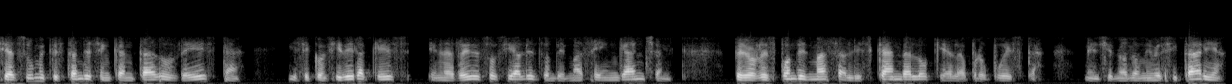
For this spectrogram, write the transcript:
Se asume que están desencantados de esta y se considera que es en las redes sociales donde más se enganchan, pero responden más al escándalo que a la propuesta, mencionó la universitaria.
